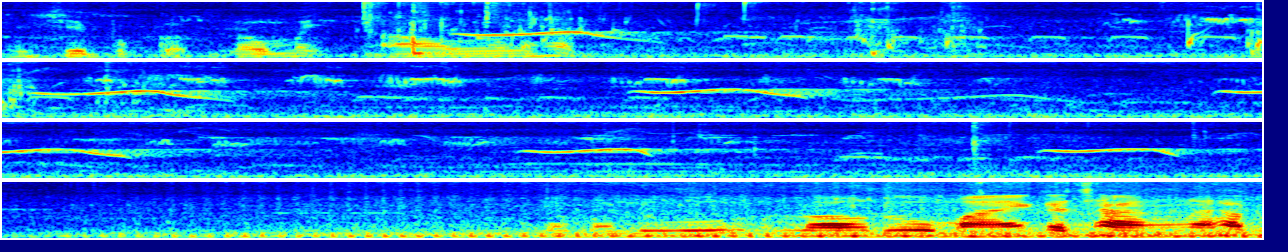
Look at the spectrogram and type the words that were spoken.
ไม่ใช่ปรากฏเราไม่เอานะครับ เรา มาดูลองดูหมายกระชังนะครับ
